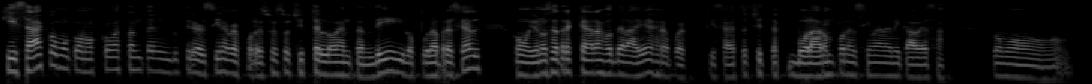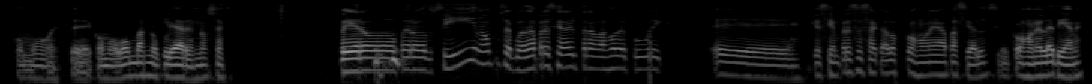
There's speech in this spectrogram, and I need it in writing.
Quizás como conozco bastante la industria del cine, pues por eso esos chistes los entendí y los pude apreciar. Como yo no sé tres carajos de la guerra, pues quizás estos chistes volaron por encima de mi cabeza como, como, este, como bombas nucleares, no sé. Pero, pero sí, no, se puede apreciar el trabajo de Kubrick, eh, que siempre se saca los cojones a pasear, sin cojones le tiene.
